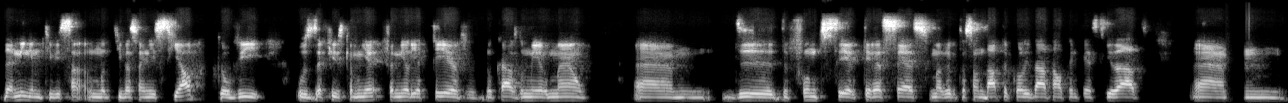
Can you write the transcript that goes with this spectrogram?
da minha motivação, motivação inicial, porque eu vi os desafios que a minha família teve, no caso do meu irmão, um, de, de fornecer, ter acesso a uma reabilitação de alta qualidade, de alta intensidade, um,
